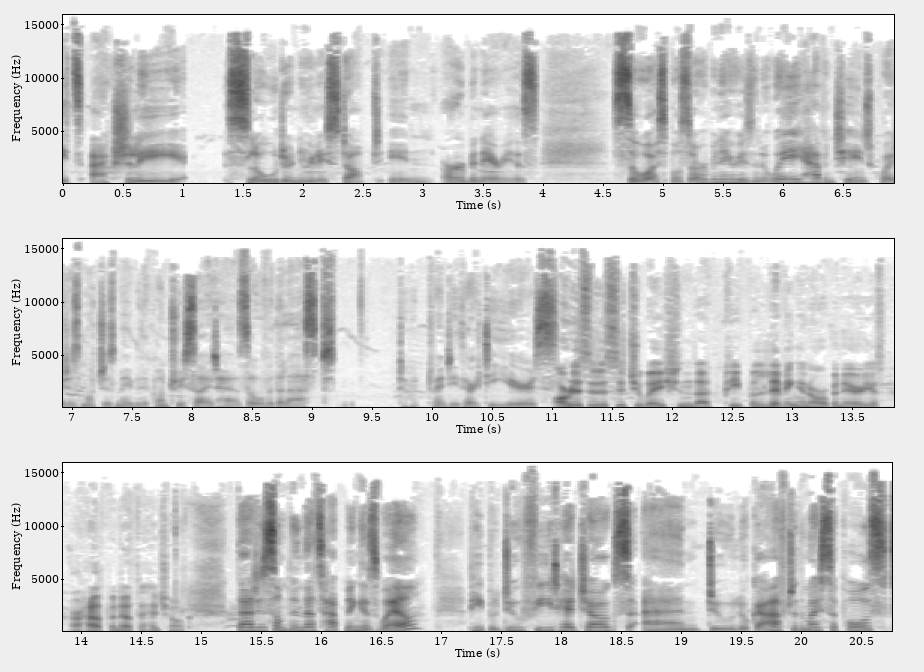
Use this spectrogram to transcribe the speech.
it's actually slowed or nearly stopped in urban areas. So I suppose urban areas, in a way, haven't changed quite as much as maybe the countryside has over the last 20, 30 years. Or is it a situation that people living in urban areas are helping out the hedgehog? That is something that's happening as well. People do feed hedgehogs and do look after them, I suppose.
